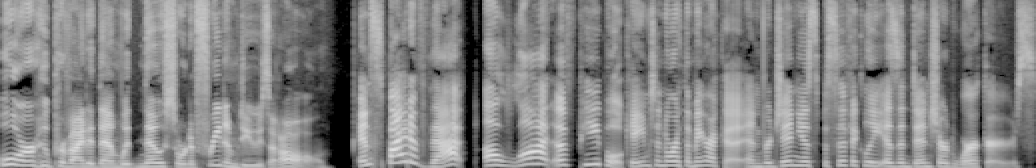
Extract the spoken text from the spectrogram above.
or who provided them with no sort of freedom dues at all. In spite of that, a lot of people came to North America and Virginia specifically as indentured workers.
